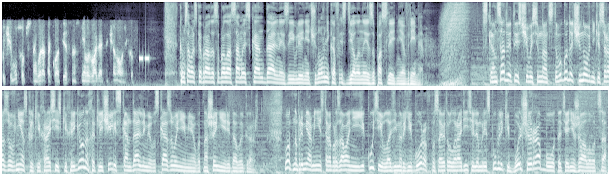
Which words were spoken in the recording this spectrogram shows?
почему, собственно говоря, такую ответственность не возлагать на чиновников? Комсомольская правда собрала самые скандальные заявления чиновников, сделанные за последнее время. С конца 2018 года чиновники сразу в нескольких российских регионах отличились скандальными высказываниями в отношении рядовых граждан. Вот, например, министр образования Якутии Владимир Егоров посоветовал родителям республики больше работать, а не жаловаться.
